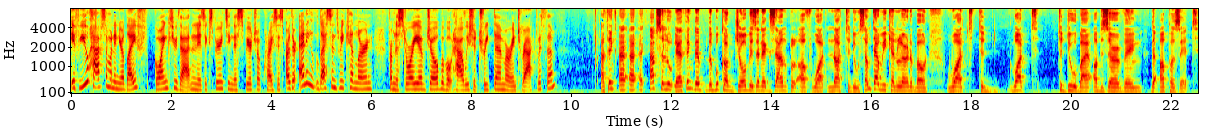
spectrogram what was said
If you have someone in your life going through that and is experiencing this spiritual crisis, are there any lessons we can learn from the story of Job about how we should treat them or interact with them? I think uh, uh, uh, absolutely. I think the the book of Job is an example of what not to do. Sometimes we can learn about what to what to do by observing the opposite.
